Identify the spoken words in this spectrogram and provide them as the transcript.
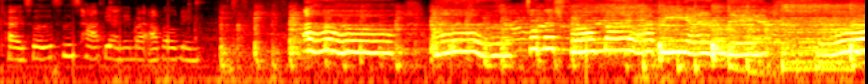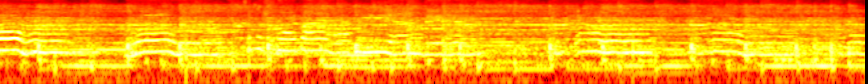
Okay, so this is Happy Ending by Avril Lavigne. Oh, oh, so much for my happy ending. Oh, oh, so much for my happy ending. Oh, oh, oh.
